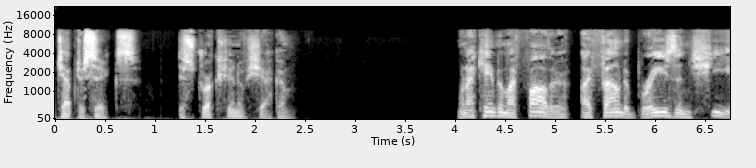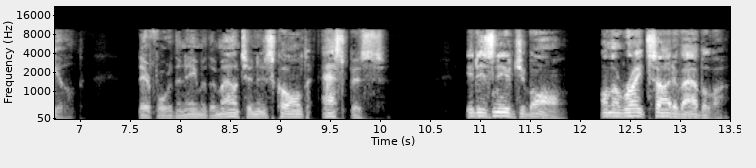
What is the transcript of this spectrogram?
Chapter 6 Destruction of Shechem When I came to my father, I found a brazen shield. Therefore the name of the mountain is called Aspis. It is near Jabal, on the right side of Abila.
